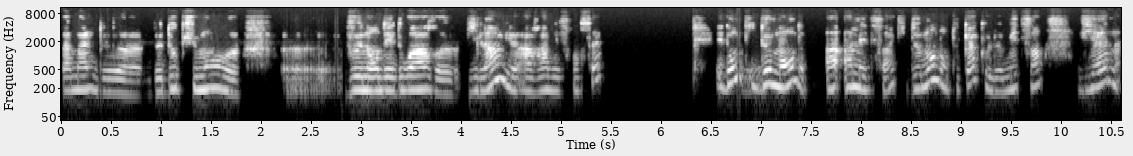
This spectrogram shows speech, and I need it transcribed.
pas mal de, de documents, heu heu, venant d'Édouard, bilingues, arabe et français? Et donc ils demandent à un médecin, qui demande en tout cas que le médecin vienne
